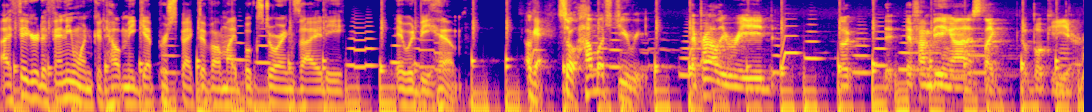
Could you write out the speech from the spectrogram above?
I figured if anyone could help me get perspective on my bookstore anxiety, it would be him. Okay, so how much do you read? I probably read, if I'm being honest, like a book a year.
